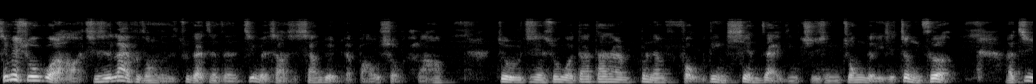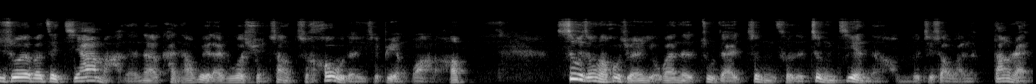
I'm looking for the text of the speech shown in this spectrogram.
前面说过了哈，其实赖副总统的住宅政策基本上是相对比较保守的，然后。就如之前说过，但他当然不能否定现在已经执行中的一些政策啊。至于说要不要再加码呢？那看他未来如果选上之后的一些变化了哈。四位总统候选人有关的住宅政策的政见呢，我们都介绍完了。当然，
